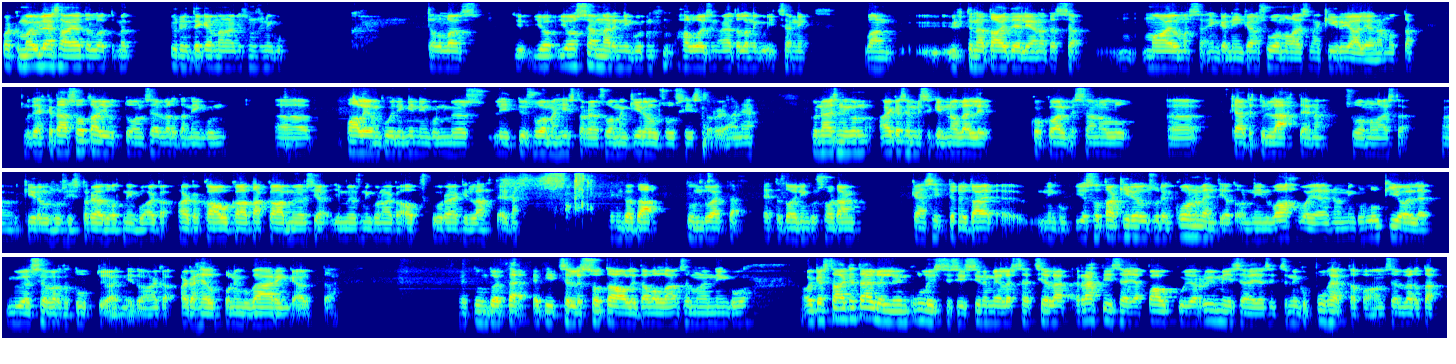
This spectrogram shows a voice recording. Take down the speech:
vaikka mä yleensä ajatellut, että mä pyrin tekemään aika semmoisen niin tavallaan jo, jossain määrin niin kuin, haluaisin ajatella niin kuin itseäni vaan yhtenä taiteilijana tässä maailmassa, enkä niinkään suomalaisena kirjailijana, mutta, mutta ehkä tämä sotajuttu on sen verran niin kuin, äh, paljon kuitenkin niin kuin myös liittyy Suomen historiaan, Suomen kirjallisuushistoriaan. Ja kun näissä niin kuin aikaisemmissakin novelli kokoelmissa on ollut ö, käytetty lähteenä suomalaista ö, kirjallisuushistoriaa tuolta niin kuin aika, aika kaukaa takaa myös ja, ja myös niin kuin aika obskuurejakin lähteitä, niin tota, tuntuu, että, että niin kuin sodan käsittely tai niin kuin, ja sotakirjallisuuden konventiot on niin vahvoja ja ne on niin kuin lukijoille myös sen verran tuttuja, että niitä on aika, aika helppo niin kuin väärinkäyttää. Et tuntuu, että, että itselle sota oli tavallaan semmoinen niin kuin, oikeastaan aika täydellinen kulissi siis siinä mielessä, että siellä rätisee ja paukkuu ja rymisee ja sitten se niin kuin puhetapa on sen verran,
